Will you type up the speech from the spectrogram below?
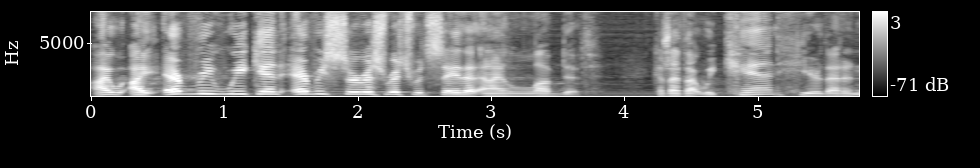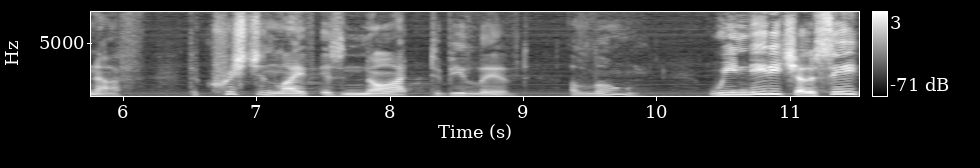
I, I, every weekend, every service, Rich would say that, and I loved it because I thought we can't hear that enough. The Christian life is not to be lived alone. We need each other. See,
